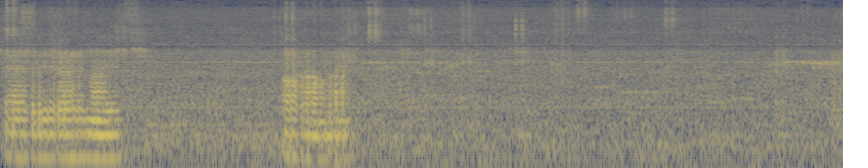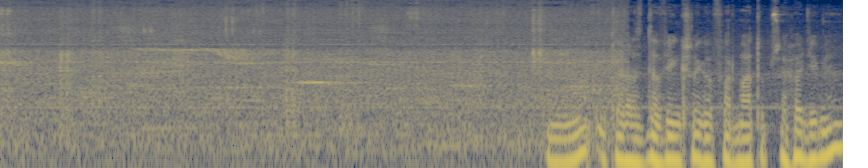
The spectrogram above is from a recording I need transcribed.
Chciała sobie trochę znaleźć ochronę. No i teraz do większego formatu przechodzimy.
